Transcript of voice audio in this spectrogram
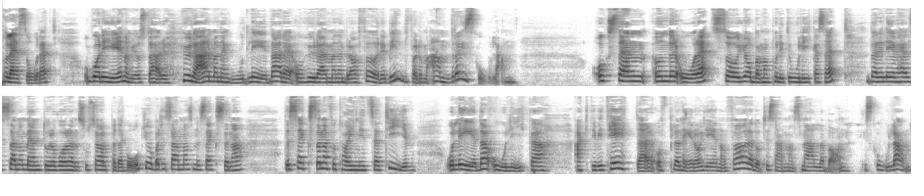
på läsåret och går igenom just det här. Hur är man en god ledare och hur är man en bra förebild för de andra i skolan? Och sen under året så jobbar man på lite olika sätt. Där elevhälsan och mentor och vår socialpedagog jobbar tillsammans med sexorna. Där sexorna får ta initiativ och leda olika aktiviteter och planera och genomföra då tillsammans med alla barn i skolan.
